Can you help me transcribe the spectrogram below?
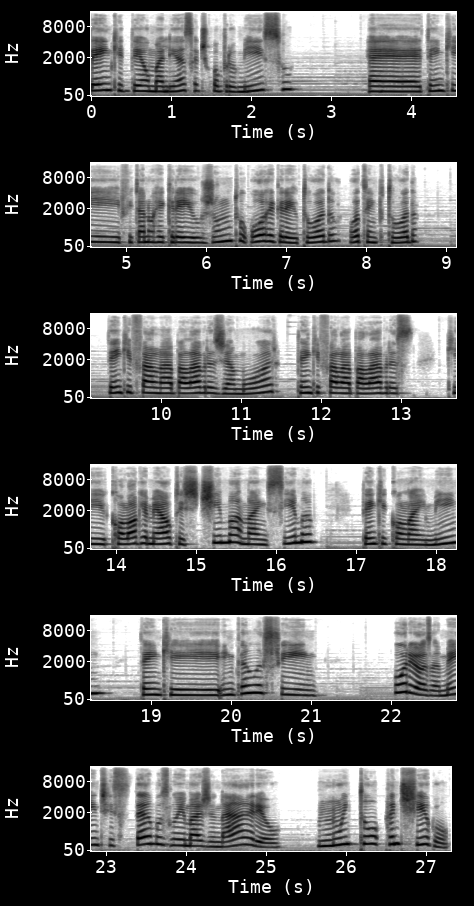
tem que ter uma aliança de compromisso, é, tem que ficar no recreio junto, o recreio todo, o tempo todo, tem que falar palavras de amor, tem que falar palavras que coloquem a minha autoestima lá em cima, tem que colar em mim, tem que. Então, assim, curiosamente, estamos no imaginário muito antigo.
